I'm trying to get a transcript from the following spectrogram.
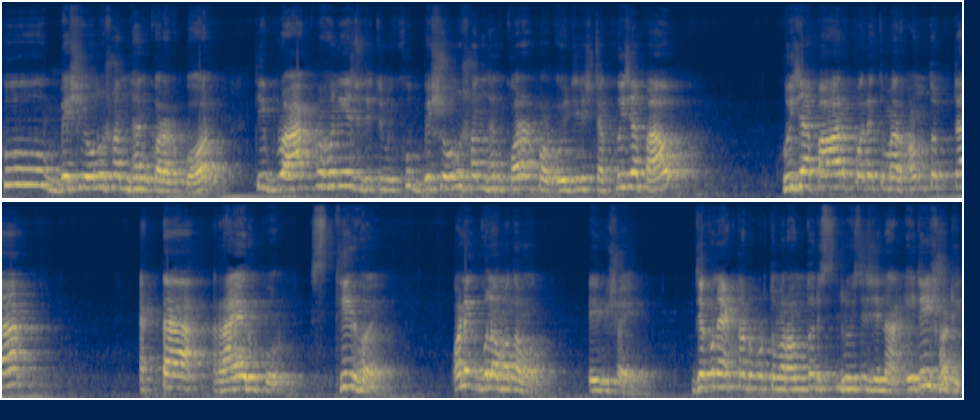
খুব বেশি অনুসন্ধান করার পর তীব্র আগ্রহ নিয়ে যদি তুমি খুব বেশি অনুসন্ধান করার পর ওই জিনিসটা খুঁজা পাও খুঁজা পাওয়ার পরে তোমার অন্তরটা একটা রায়ের উপর স্থির হয়। অনেকগুলা মতামত এই বিষয়ে। যে কোনো একটার উপর তোমার অন্তর স্থির হয়েছে যে না এটাই সঠিক।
